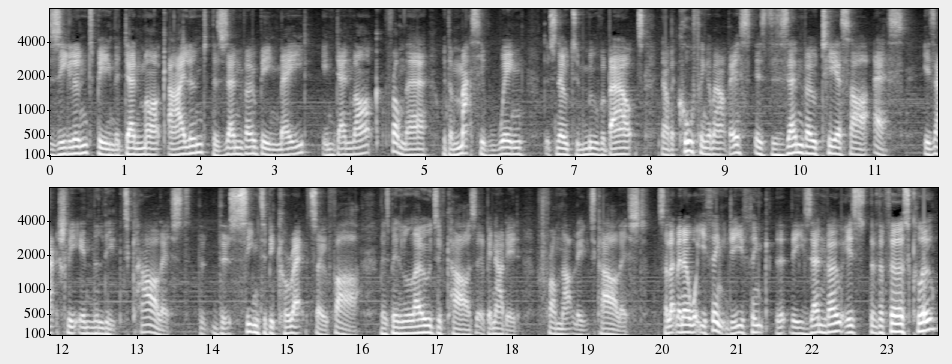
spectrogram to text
Zealand being the Denmark island, the Zenvo being made in Denmark from there with a massive wing that's known to move about. Now the cool thing about this is the Zenvo TSR S is actually in the leaked car list that, that seem to be correct so far. There's been loads of cars that have been added from that leaked car list. So let me know what you think. Do you think that the Zenvo is the, the first clue?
